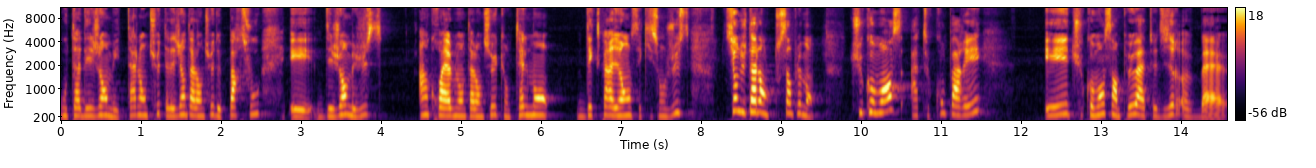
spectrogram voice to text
où tu as des gens mais talentueux, tu as des gens talentueux de partout, et des gens mais juste incroyablement talentueux, qui ont tellement d'expérience et qui sont juste qui ont du talent, tout simplement. Tu commences à te comparer et tu commences un peu à te dire, euh, bah,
